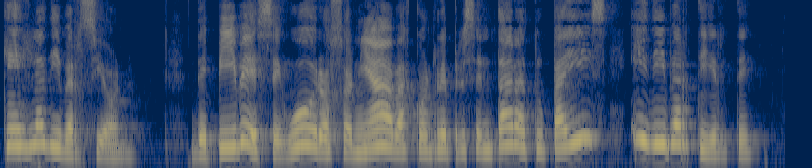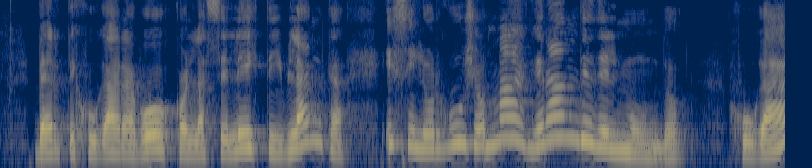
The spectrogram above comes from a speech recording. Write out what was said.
que es la diversión. De pibe seguro soñabas con representar a tu país y divertirte. Verte jugar a vos con la celeste y blanca es el orgullo más grande del mundo. Jugá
